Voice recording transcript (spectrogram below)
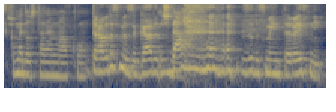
искаме да останем малко... Трябва да сме загадъчни, Да. за да сме интересни.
